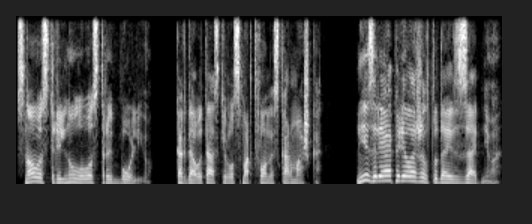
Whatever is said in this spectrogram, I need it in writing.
Снова стрельнула острой болью, когда вытаскивал смартфон из кармашка. Не зря переложил туда из заднего,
